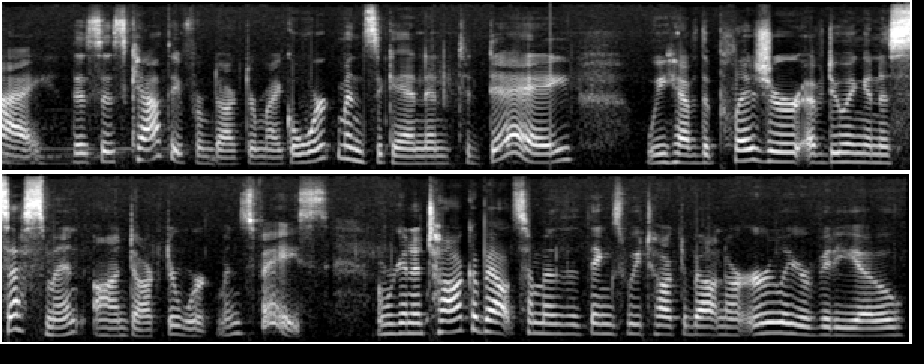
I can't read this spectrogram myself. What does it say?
Hi, this is Kathy from Dr. Michael Workman's again, and today we have the pleasure of doing an assessment on Dr. Workman's face. And we're going to talk about some of the things we talked about in our earlier video,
